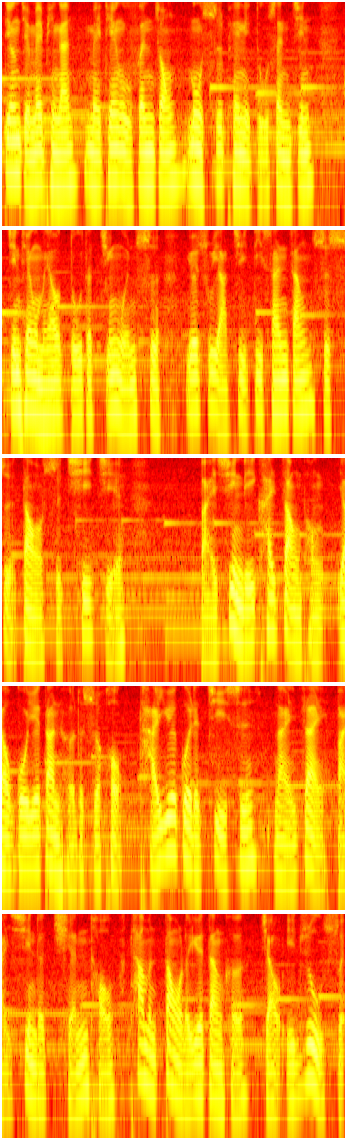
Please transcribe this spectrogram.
弟兄姐妹平安，每天五分钟，牧师陪你读圣经。今天我们要读的经文是《约书亚记》第三章十四到十七节。百姓离开帐篷要过约旦河的时候，抬约柜的祭司乃在百姓的前头。他们到了约旦河，脚一入水，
